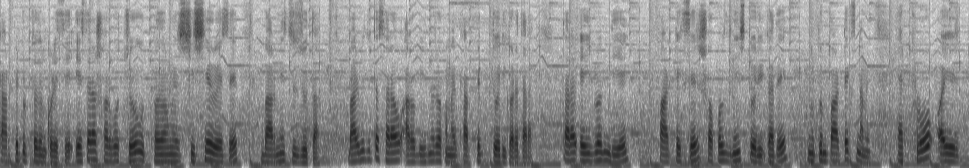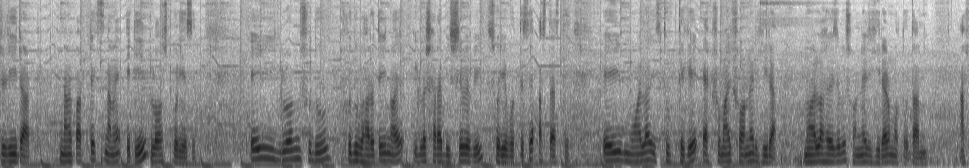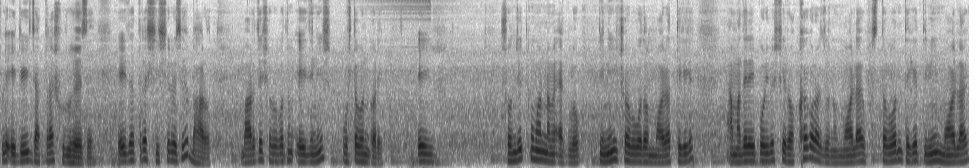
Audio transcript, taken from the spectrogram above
কার্পেট উৎপাদন করেছে। এছাড়া সর্বোচ্চ উৎপাদনের শীর্ষে রয়েছে বার্মিজ জুতা। বার্মিজ জুতা ছাড়াও আরও বিভিন্ন রকমের কার্পেট তৈরি করে তারা। তারা এইগুলো দিয়ে পার্টেক্সের সকল জিনিস তৈরি কাজে নতুন পার্টেক্স নামে অ্যাটফ্লো রিডার নামে পার্টেক্স নামে এটি লঞ্চ করিয়েছে। এইগুলো শুধু শুধু ভারতেই নয়, এগুলো সারা বিশ্বব্যাপী ছড়িয়ে পড়তেছে আস্তে আস্তে। এই ময়লার স্তূপ থেকে একসময় স্বর্ণের হীরা, ময়লা হয়ে যাবে স্বর্ণের হীরার মতো দামি। আসলে এটিই যাত্রা শুরু হয়েছে। এই যাত্রার শীর্ষে রয়েছে ভারত। ভারতে সর্বপ্রথম এই জিনিস উপস্থাপন করে। এই সঞ্জিত কুমার নামে এক লোক। তিনি সর্বপ্রথম ময়লার থেকে আমাদের এই পরিবেশকে রক্ষা করার জন্য ময়লা উপস্থাপন থেকে তিনি ময়লা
